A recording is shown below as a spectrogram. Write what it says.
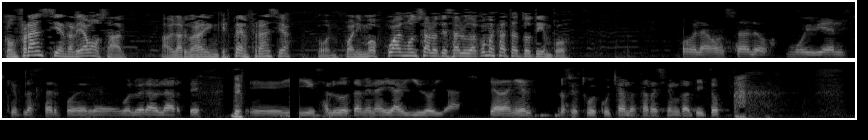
con Francia. En realidad vamos a hablar con alguien que está en Francia, con Juan Imov. Juan Gonzalo te saluda. ¿Cómo estás tanto tiempo? Hola Gonzalo, muy bien, qué placer poder eh, volver a hablarte. Eh, y saludo también ahí a Guido y a, y a Daniel, los estuve escuchando hasta recién un ratito.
